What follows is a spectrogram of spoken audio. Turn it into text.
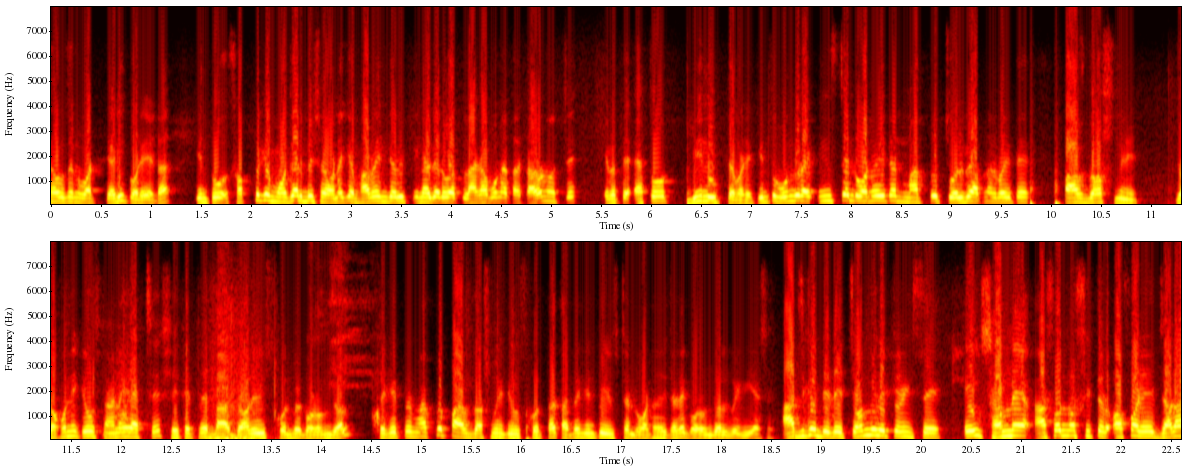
থাউজেন্ড ওয়াট ক্যারি করে এটা, কিন্তু সব থেকে মজার বিষয়, অনেকে ভাবেন যে আমি তিন হাজার ওয়াট লাগাবো না, তার কারণ হচ্ছে এটাতে এত বিল উঠতে পারে। কিন্তু বন্ধুরা ইনস্ট্যান্ট ওয়াটার হিটার মাত্র চলবে আপনার বাড়িতে পাঁচ দশ মিনিট। যখনই কেউ স্নানে যাচ্ছে, সেক্ষেত্রে বা জল ইউজ করবে গরম জল, সেক্ষেত্রে মাত্র পাঁচ, দশ মিনিট ইউজ করতে হয়, তাতে কিন্তু ইনস্ট্যান্ট ওয়াটার হিটারে গরম জল বেরিয়ে আসে। আজকের ডেটে চন্দ্র ইলেকট্রনিক্সে এই সামনে আসন্ন শীতের অফারে যারা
